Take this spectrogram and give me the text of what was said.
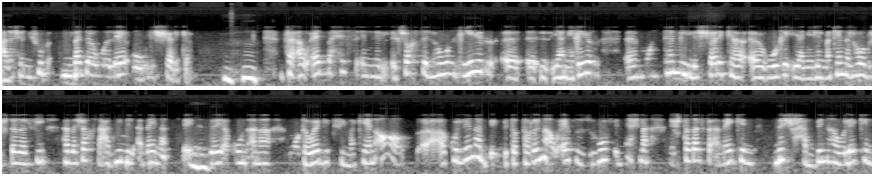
علشان نشوف مدى ولائه للشركة. فأوقات بحس إن الشخص اللي هو غير آه، آه، يعني غير آه، منتمي للشركة يعني للمكان اللي هو بيشتغل فيه هذا شخص عديم الأمانة. لأن إزاي أكون أنا متواجد في مكان؟ آه كلنا بتضطرنا أوقات الظروف إن إحنا نشتغل في أماكن مش حابينها ولكن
